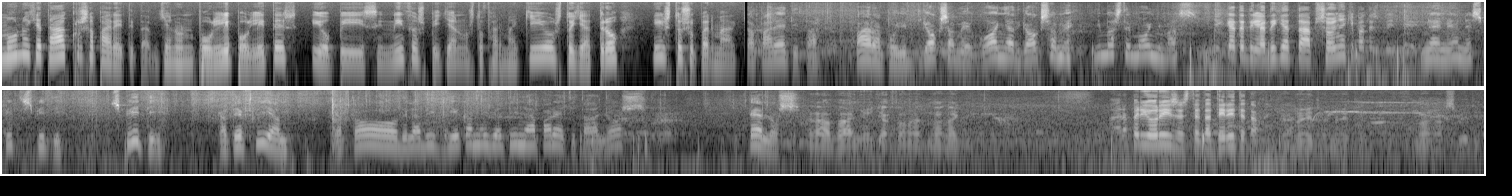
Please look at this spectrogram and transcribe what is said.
μόνο για τα άκρως απαραίτητα. Βγαίνουν πολλοί πολίτες, οι οποίοι συνήθως πηγαίνουν στο φαρμακείο, στο γιατρό ή στο σούπερ μάρκετ. Απαραίτητα. Πάρα πολύ. Διώξαμε γόνια, διώξαμε. Είμαστε μόνοι μας. Βγήκατε δηλαδή για τα ψώνια και πάτε σπίτι. Ναι, ναι, ναι, σπίτι, σπίτι. Σπίτι. Κατευθείαν. Γι' αυτό δηλαδή βγήκαμε γιατί είναι απαραίτητα. Αλλιώς τέλος. Ένα δάνειο και αυτό με την ανάγκη. Άρα περιορίζεστε, τα τηρείτε τα μέτρα. Εννοείται, εννοείται. Να, να, σπίτι.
